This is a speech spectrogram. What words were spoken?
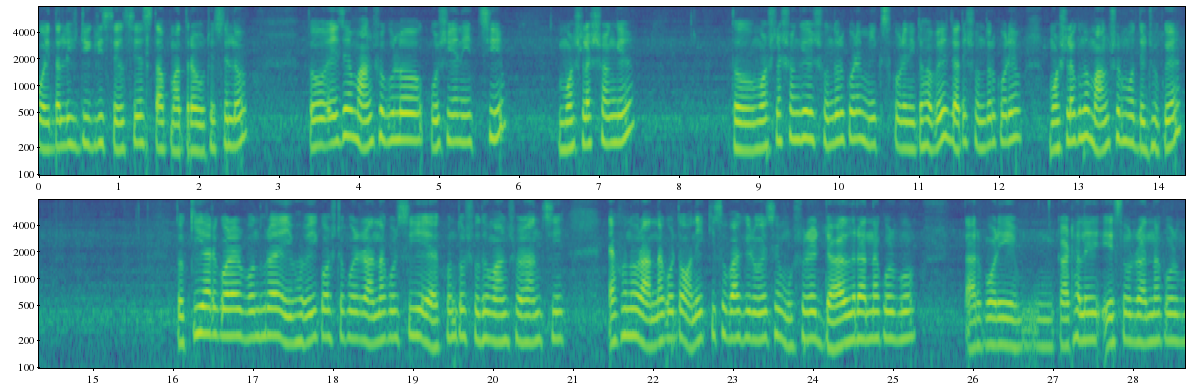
পঁয়তাল্লিশ ডিগ্রি সেলসিয়াস তাপমাত্রা উঠেছিল। তো এই যে মাংসগুলো কষিয়ে নিচ্ছি মশলার সঙ্গে, তো মশলার সঙ্গে সুন্দর করে মিক্স করে নিতে হবে যাতে সুন্দর করে মশলাগুলো মাংসর মধ্যে ঢুকে। তো কী আর করার বন্ধুরা, এইভাবেই কষ্ট করে রান্না করছি। এখন তো শুধু মাংস রাঁধছি। এখনও রান্না করতে অনেক কিছু বাকি রয়েছে। মুসুরের ডাল রান্না করব। তারপরে কাঁঠালের এসর রান্না করব।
